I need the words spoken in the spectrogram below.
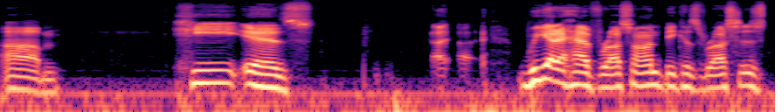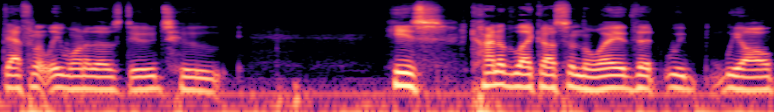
Um, he is. We got to have Russ on because Russ is definitely one of those dudes who. He's kind of like us in the way that we we all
